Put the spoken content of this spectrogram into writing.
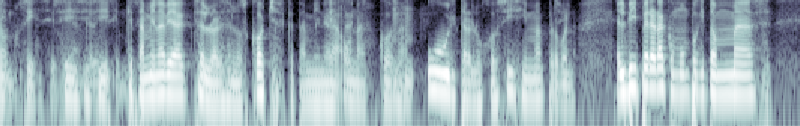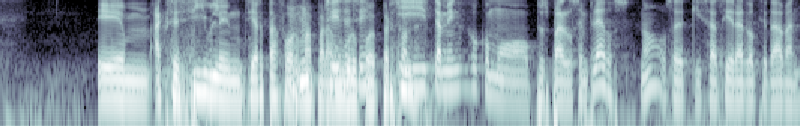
carísimos. Sí, sí, sí. Sí. Que también había celulares en los coches, que también era Exacto. una cosa ultra lujosísima. Pero bueno, el Viper era como un poquito más em, accesible en cierta forma para sí, un sí, grupo sí. de personas. Y también co- como pues para los empleados, ¿no? O sea, quizás sí era lo que daban.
